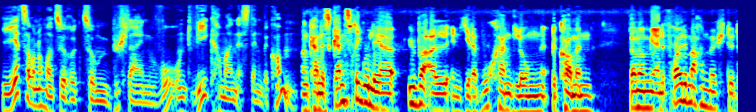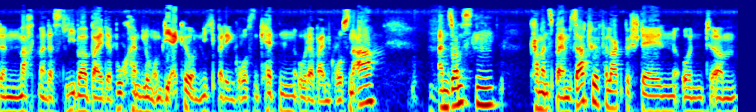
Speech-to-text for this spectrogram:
Jetzt aber nochmal zurück zum Büchlein. Wo und wie kann man es denn bekommen? Man kann es ganz regulär überall in jeder Buchhandlung bekommen. Wenn man mir eine Freude machen möchte, dann macht man das lieber bei der Buchhandlung um die Ecke und nicht bei den großen Ketten oder beim großen A. Ansonsten kann man es beim Satyr Verlag bestellen und ähm,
